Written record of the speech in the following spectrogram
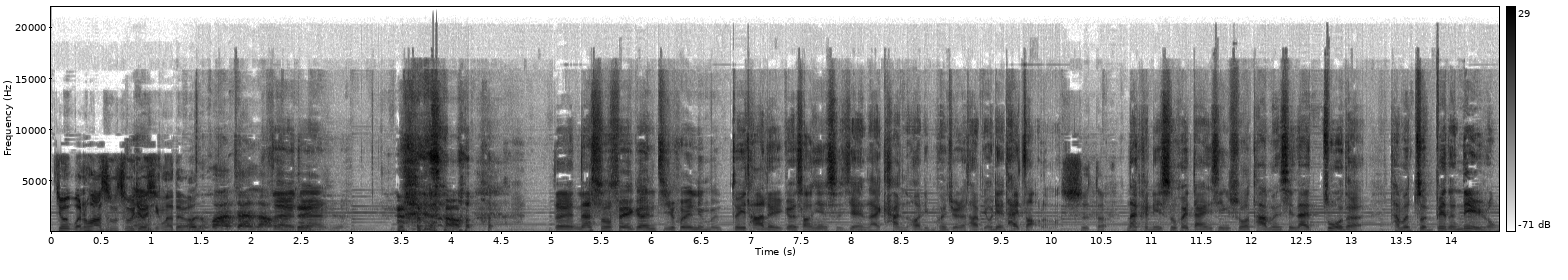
就文化输出就行了，对吧？文化战狼，对对。操。对，那苏菲跟机会，你们对他的一个上线时间来看的话，你们会觉得他有点太早了吗？是的，那肯定是会担心说他们现在做的、他们准备的内容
